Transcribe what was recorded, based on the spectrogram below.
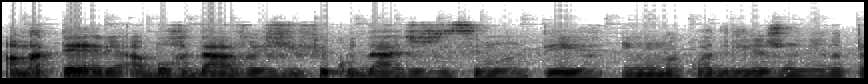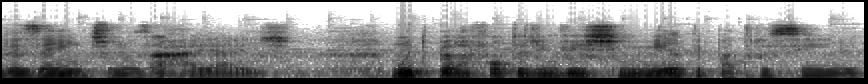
A matéria abordava as dificuldades de se manter em uma quadrilha junina presente nos arraiais, muito pela falta de investimento e patrocínio,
